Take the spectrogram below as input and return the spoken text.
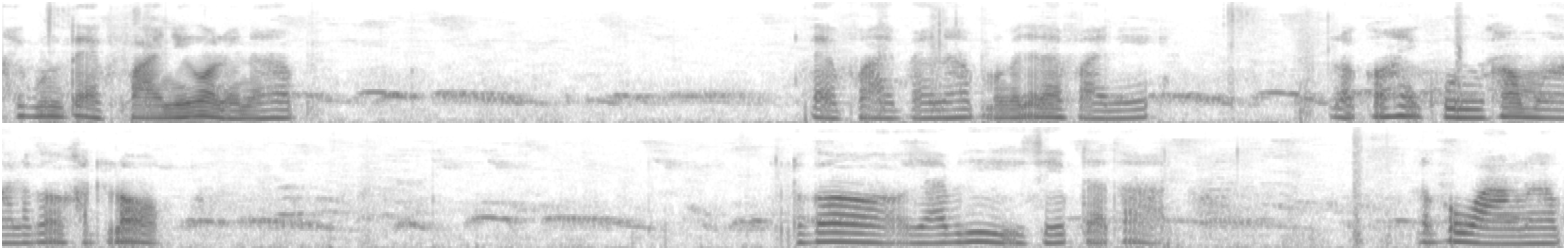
ให้คุณแตกไฟล์นี้ก่อนเลยนะครับ แตกไฟล์ไปนะครับ มันก็จะได้ไฟล์นี้ แล้วก็ให้คุณเข้ามาแล้วก็คัดลอก แล้วก็ย้ายไปที่เซฟ Data แล้วก็วางนะครับ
